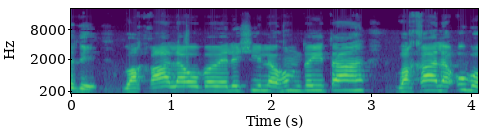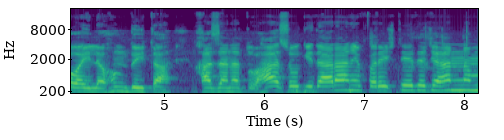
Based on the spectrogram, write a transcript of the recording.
د دې وقال او بویل شي لهم دویتا وقال او بویل لهم دویتا خزانتها سو کیداران فرشته د جهنم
